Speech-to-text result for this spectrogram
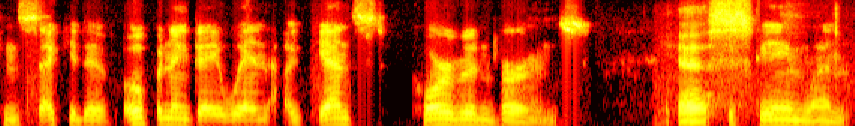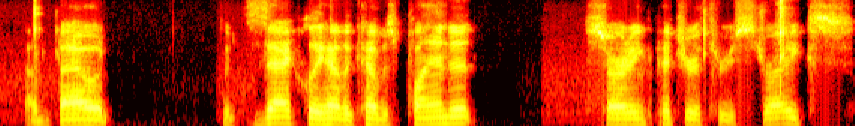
consecutive opening day win against Corbin Burnes. Yes. This game went about exactly how the Cubs planned it. Starting pitcher threw strikes.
